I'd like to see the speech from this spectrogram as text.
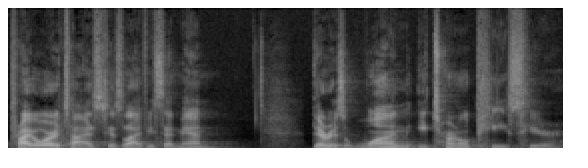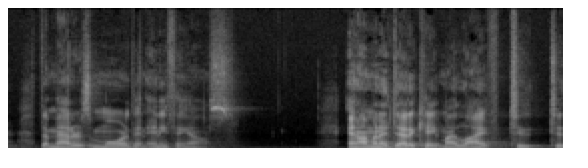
prioritized his life. He said, Man, there is one eternal peace here that matters more than anything else. And I'm going to dedicate my life to, to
